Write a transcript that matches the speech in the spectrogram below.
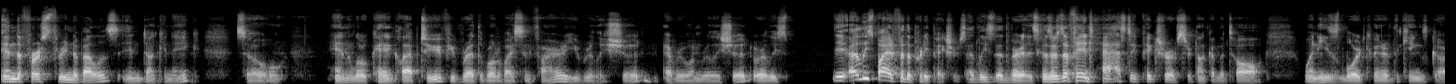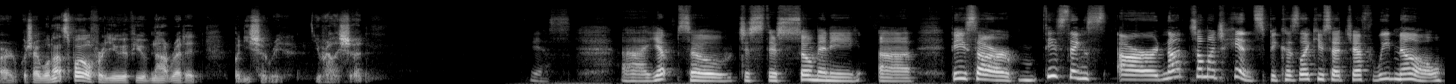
in the first three novellas in Dunk and Egg. So, hand a little hand clap to you if you've read The World of Ice and Fire. You really should. Everyone really should, or at least at least buy it for the pretty pictures, at least at the very least, because there's a fantastic picture of Sir Duncan the Tall when he's Lord Commander of the King's Guard, which I will not spoil for you if you have not read it, but you should read it. You really should. Yes. Uh, yep. So just there's so many. Uh, these are these things are not so much hints because, like you said, Jeff, we know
